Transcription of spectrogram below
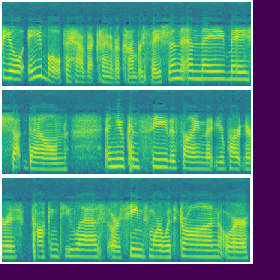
feel able to have that kind of a conversation and they may shut down and you can see the sign that your partner is talking to you less or seems more withdrawn or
